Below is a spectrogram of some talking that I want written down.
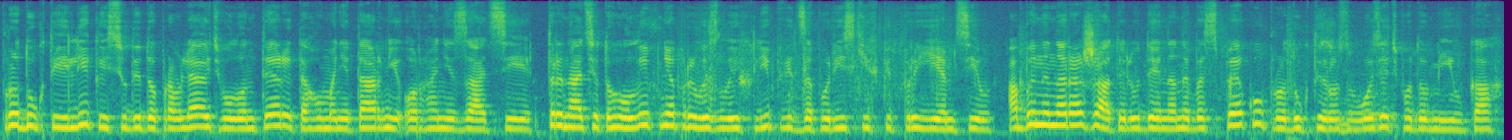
Продукти і ліки сюди доправляють волонтери та гуманітарні організації. 13 липня привезли хліб від запорізьких підприємців. Аби не наражати людей на небезпеку, продукти розвозять по домівках.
